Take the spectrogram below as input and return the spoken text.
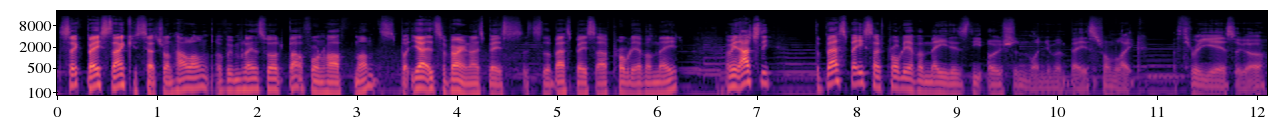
Sick base, thank you, Cetron. How long have we been playing this world? About four and a half months. But yeah, it's a very nice base. It's the best base I've probably ever made. I mean, actually, the best base I've probably ever made is the Ocean Monument base from like three years ago.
